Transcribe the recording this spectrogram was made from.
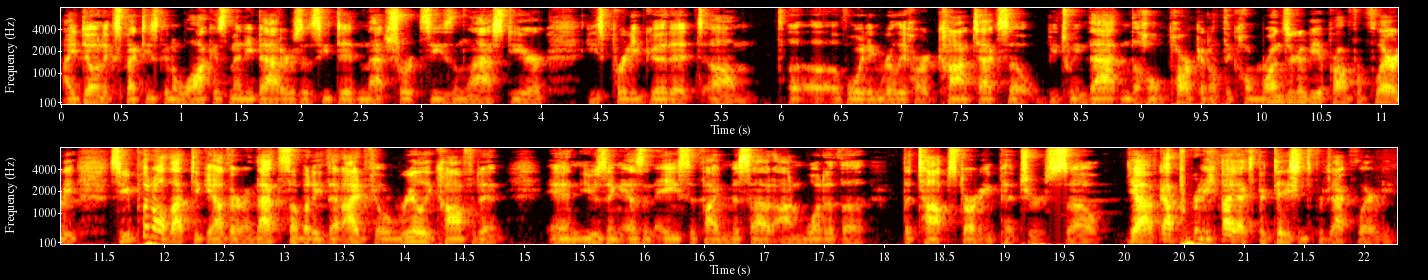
I don't expect he's going to walk as many batters as he did in that short season last year. He's pretty good at, um, uh, avoiding really hard contact. So between that and the home park, I don't think home runs are going to be a problem for Flaherty. So you put all that together, and that's somebody that I'd feel really confident in using as an ace if I miss out on one of the the top starting pitchers. So yeah, I've got pretty high expectations for Jack Flaherty.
